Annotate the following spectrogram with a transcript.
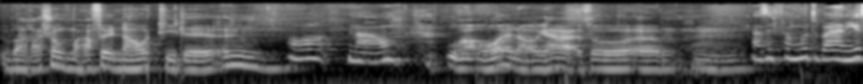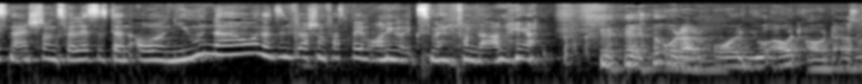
Überraschung Marvel Now-Titel. Ähm, Oh, now. All Now, ja, also ähm, Also ich vermute, bei der nächsten Einstellungswelle ist es dann All New Now und dann sind wir auch schon fast beim All New X-Men vom Namen her. oder All New Out Out. Also.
